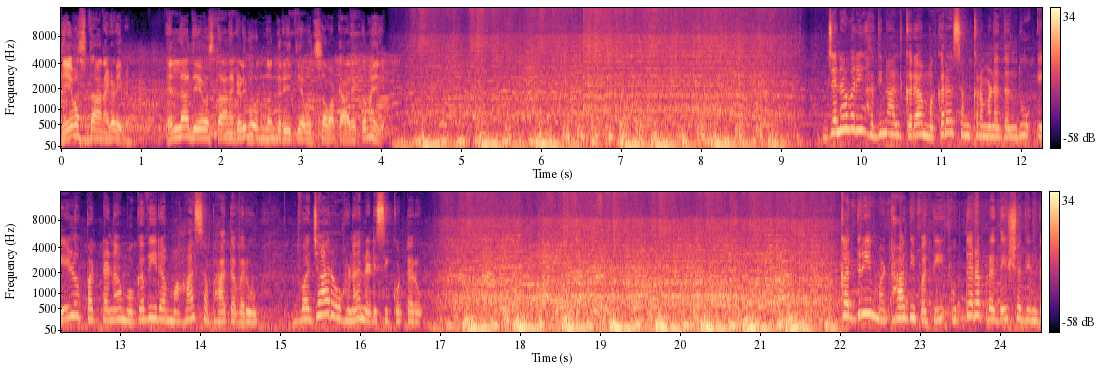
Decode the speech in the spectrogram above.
ದೇವಸ್ಥಾನಗಳಿವೆ. ಎಲ್ಲ ದೇವಸ್ಥಾನಗಳಿಗೂ ಒಂದೊಂದು ರೀತಿಯ ಉತ್ಸವ ಕಾರ್ಯಕ್ರಮ ಇದೆ. ಜನವರಿ ಹದಿನಾಲ್ಕರ ಮಕರ ಸಂಕ್ರಮಣದಂದು ಏಳು ಪಟ್ಟಣ ಮೊಗವೀರ ಮಹಾಸಭಾದವರು ಧ್ವಜಾರೋಹಣ ನಡೆಸಿಕೊಟ್ಟರು. ಕದ್ರಿ ಮಠಾಧಿಪತಿ ಉತ್ತರ ಪ್ರದೇಶದಿಂದ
